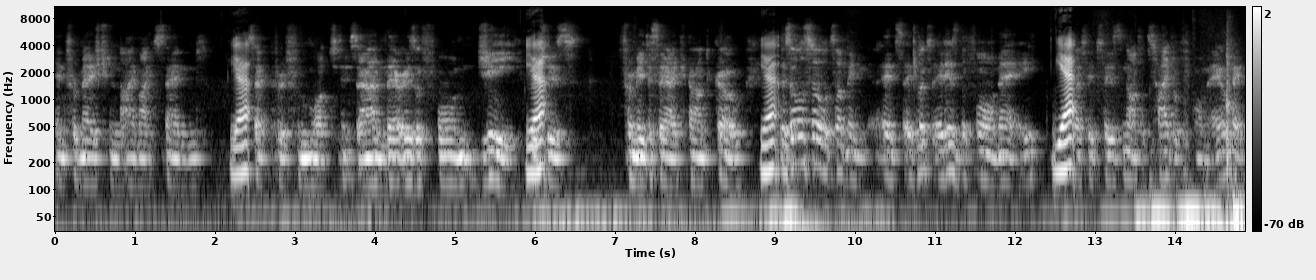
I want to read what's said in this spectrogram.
information I might send yeah, separate from what is. And there is a form G, Yeah. which is for me to say I can't go. yeah, There's also something. It's it looks it is the form A, yeah, but it is not a title form A. Okay.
